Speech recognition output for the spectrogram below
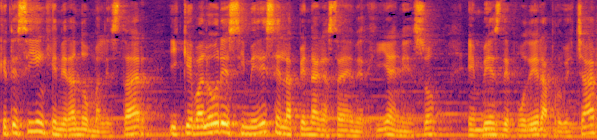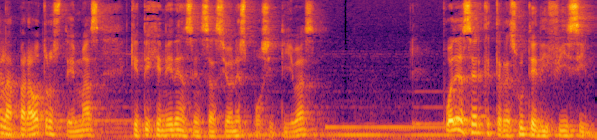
que te siguen generando malestar y que valores si merece la pena gastar energía en eso en vez de poder aprovecharla para otros temas que te generen sensaciones positivas. Puede ser que te resulte difícil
